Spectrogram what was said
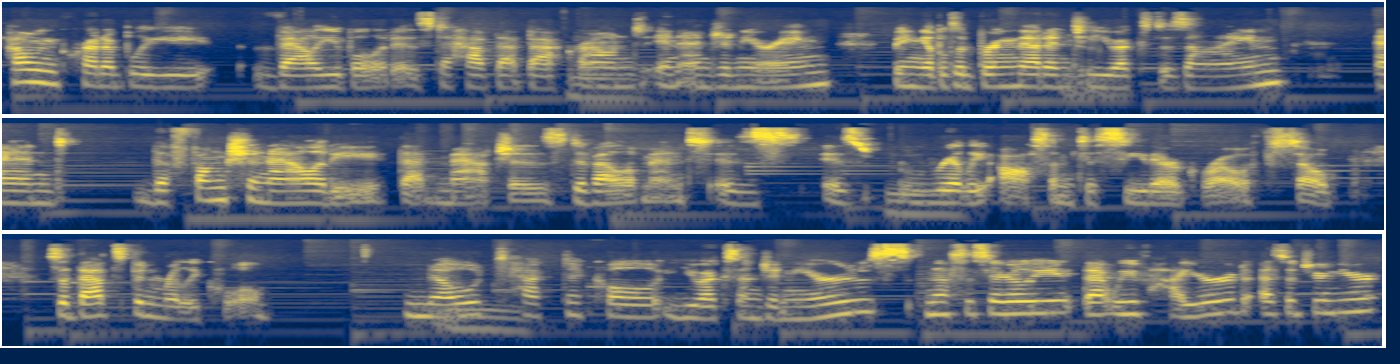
how incredibly valuable it is to have that background mm. in engineering being able to bring that into yeah. ux design and the functionality that matches development is is mm. really awesome to see their growth. So so that's been really cool. No mm. technical UX engineers necessarily that we've hired as a junior,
